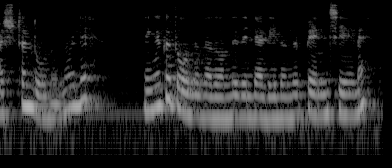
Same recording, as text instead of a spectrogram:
കഷ്ടം തോന്നുന്നു അല്ലേ? നിങ്ങൾക്ക് തോന്നുന്നതൊന്ന് ഇതിന്റെ അടിയിലൊന്ന് പെൻ ചെയ്യണേ.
